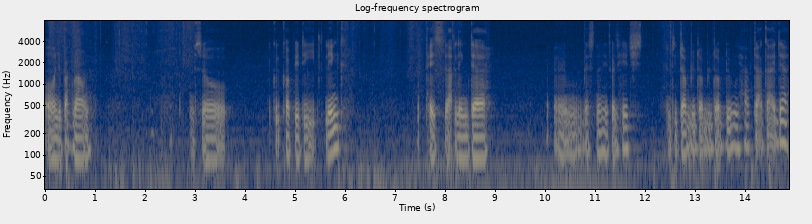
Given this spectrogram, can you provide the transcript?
or on the background. So I could copy the link, paste that link there. Um, there's no need for the H the www. We have that guy there.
